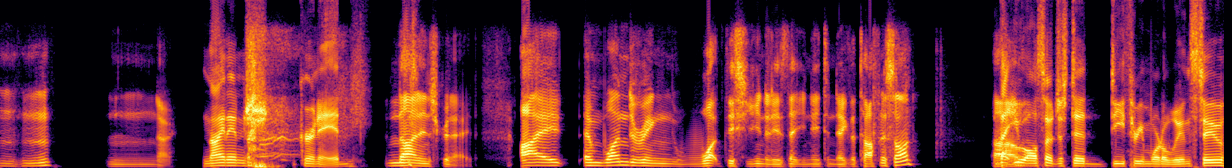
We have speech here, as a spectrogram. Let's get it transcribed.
Mm-hmm. No. 9 inch grenade. Nine inch grenade. I am wondering what this unit is that you need to neg the toughness on. That you Um, also just did D3 mortal wounds to.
